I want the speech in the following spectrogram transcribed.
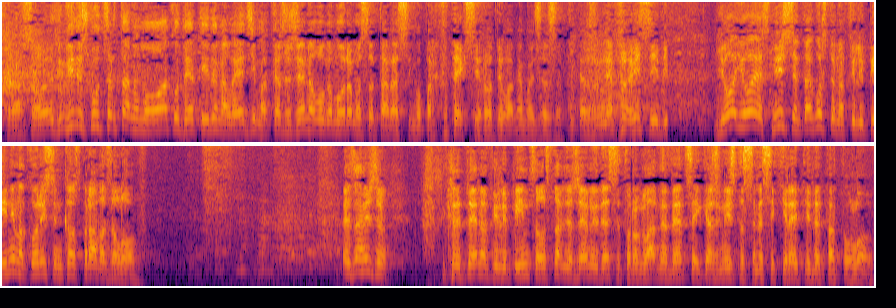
Strašno. Vidiš ku crtanom ovako dete ide na leđima. Kaže, žena ovoga moramo sa tarasimo. Pa rekao, tek si je rodila, nemoj zezati. Kaže, ne pravi si idi. Jo, jo je smišljen tako što na Filipinima korišten kao sprava za lov. E, zamišljam, kretena Filipinca ostavlja ženu i desetoro gladne dece i kaže, ništa se ne sekirajte, ide tato u lov.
